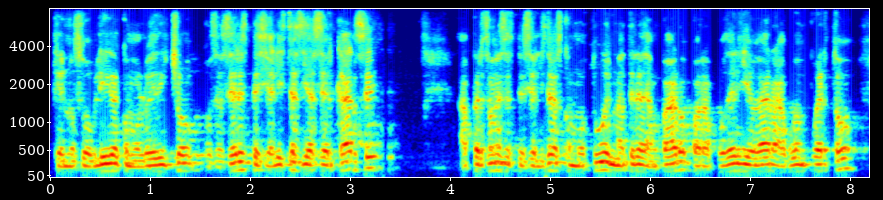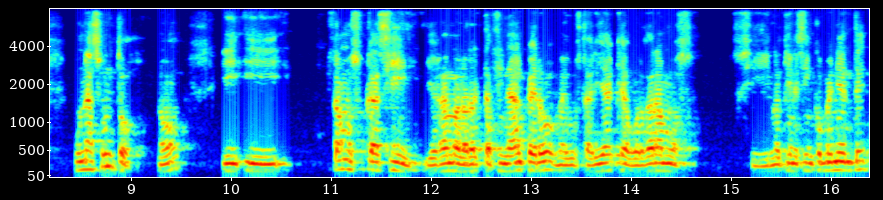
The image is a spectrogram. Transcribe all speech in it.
que nos obliga, como lo he dicho, pues a ser especialistas y acercarse a personas especializadas como tú en materia de amparo para poder llevar a buen puerto un asunto, ¿no? Y, y estamos casi llegando a la recta final, pero me gustaría que abordáramos si no tienes inconveniente,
